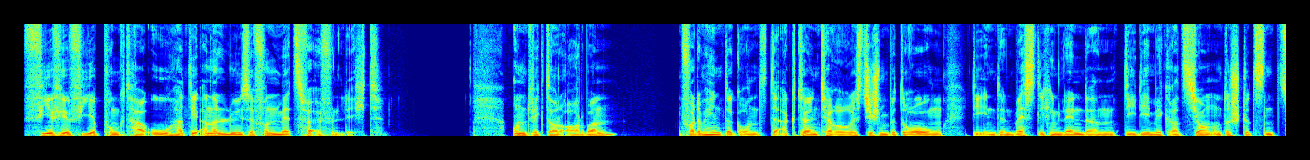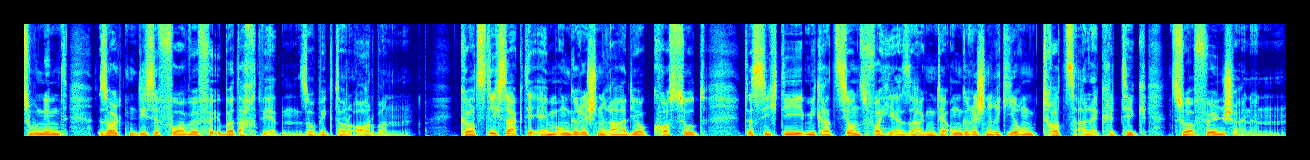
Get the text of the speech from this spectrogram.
444.hu hat die Analyse von Metz veröffentlicht. Und Viktor Orban? Vor dem Hintergrund der aktuellen terroristischen Bedrohung, die in den westlichen Ländern, die die Migration unterstützen, zunimmt, sollten diese Vorwürfe überdacht werden, so Viktor Orban. Kürzlich sagte er im ungarischen Radio Kossuth, dass sich die Migrationsvorhersagen der ungarischen Regierung trotz aller Kritik zu erfüllen scheinen.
